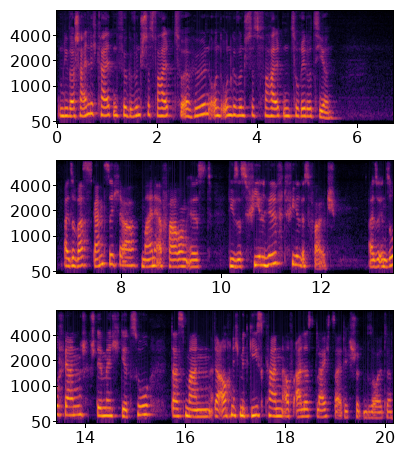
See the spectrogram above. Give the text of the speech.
um die Wahrscheinlichkeiten für gewünschtes Verhalten zu erhöhen und ungewünschtes Verhalten zu reduzieren? Also was ganz sicher meine Erfahrung ist, dieses viel hilft, viel ist falsch. Also insofern stimme ich dir zu, dass man da auch nicht mit Gießkannen auf alles gleichzeitig schütten sollte.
